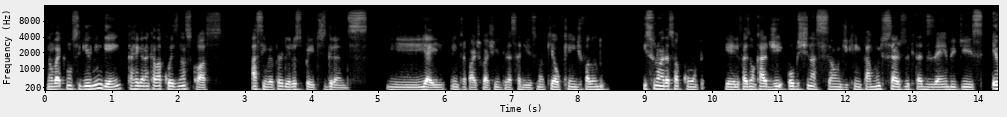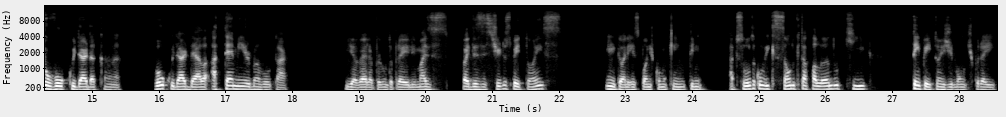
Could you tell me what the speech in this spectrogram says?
não vai conseguir ninguém carregando aquela coisa nas costas. Assim vai perder os peitos grandes. E, e aí entra a parte que eu acho engraçadíssima, que é o Candy falando: Isso não é da sua conta. E aí ele faz uma cara de obstinação de quem tá muito certo do que tá dizendo e diz: Eu vou cuidar da cana. Vou cuidar dela até minha irmã voltar. E a velha pergunta para ele: Mas vai desistir dos peitões? Então ele responde como quem tem absoluta convicção do que tá falando, que tem peitões de monte por aí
